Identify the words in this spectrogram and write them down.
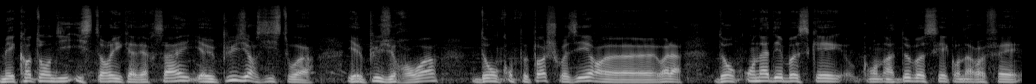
Mais quand on dit historique à Versailles, il y a eu plusieurs histoires, il y a eu plusieurs rois, donc on ne peut pas choisir, euh, voilà. Donc on a des bosquets, qu'on a deux bosquets qu'on a refaits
